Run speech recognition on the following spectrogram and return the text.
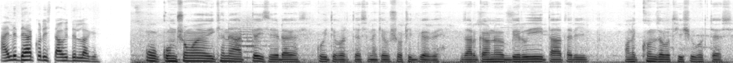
আইলে দেখা করিস তাহিদের লাগে। ও কোন সময় ওইখানে আটকাইছে, এটা কইতে পারতেছে না কেউ সঠিকভাবে। যার কারণে ও বেরোয়েই তাড়াতাড়ি অনেকক্ষণ যাবৎ ইস্যু করতে আসে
